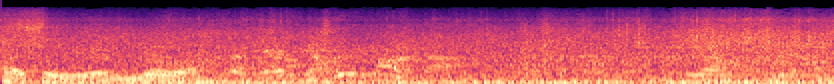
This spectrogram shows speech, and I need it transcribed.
开水也很热啊。不要不要。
